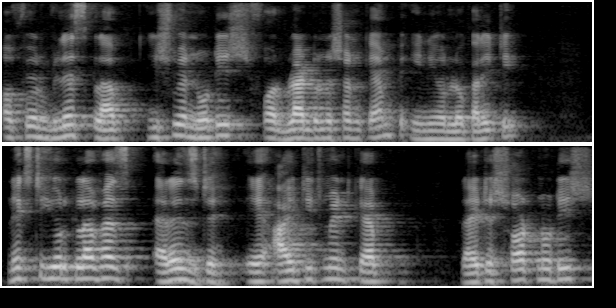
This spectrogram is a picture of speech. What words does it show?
of your village club, issue a notice for blood donation camp in your locality. Next, your club has arranged a eye treatment camp. Write a short notice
